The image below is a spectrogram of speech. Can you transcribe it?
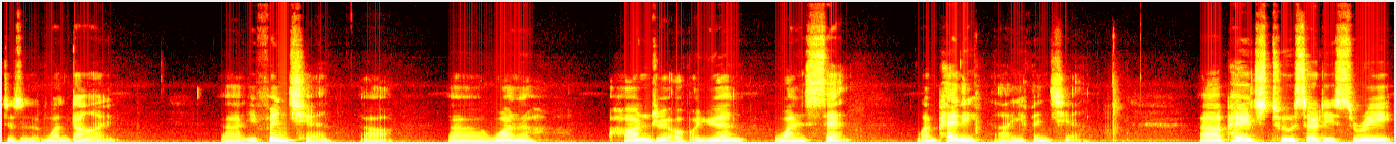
就是 one dime。呃，一分钱啊，呃，one hundred of a yuan one cent one penny 啊，一分钱。 啊，page two thirty three，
